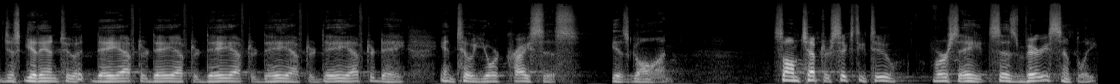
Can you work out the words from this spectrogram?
Just get into it day after day after day after day after day after day until your crisis is gone. Psalm chapter 62, verse 8 says very simply,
